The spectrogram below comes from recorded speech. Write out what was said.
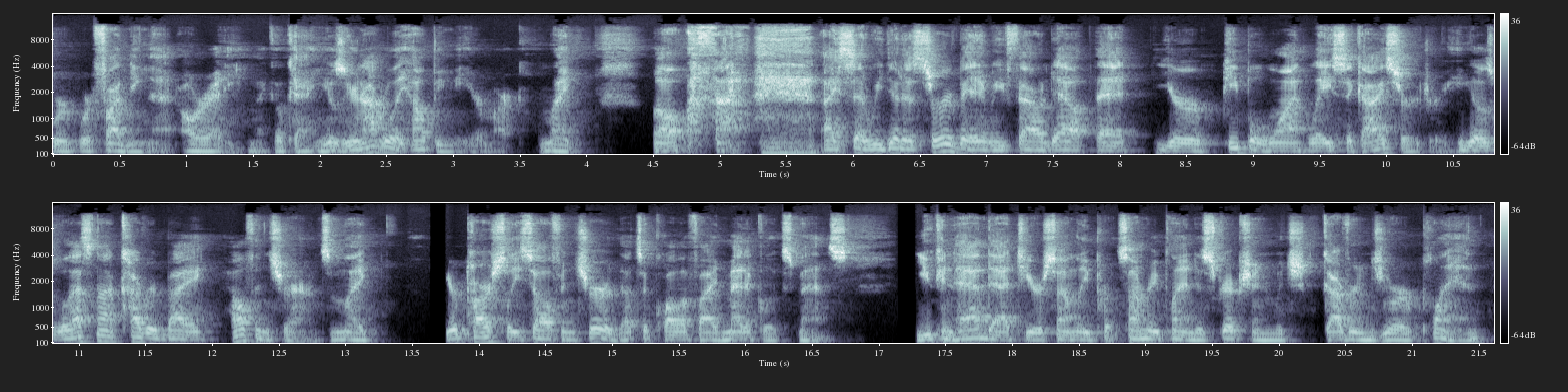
we're we're funding that already. I'm like, okay. He goes, you're not really helping me here, Mark. I'm like, well, I said, we did a survey and we found out that your people want LASIK eye surgery. He goes, well, that's not covered by health insurance. I'm like, you're partially self insured. That's a qualified medical expense. You can add that to your summary, summary plan description, which governs your plan,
